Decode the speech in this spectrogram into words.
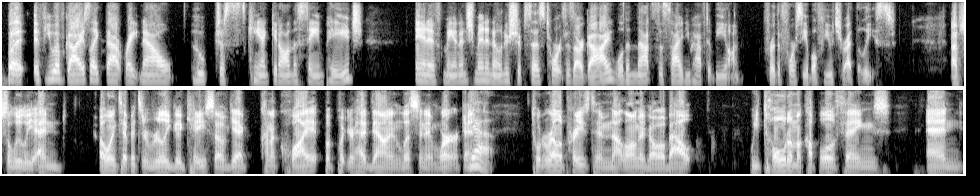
but if you have guys like that right now who just can't get on the same page. And if management and ownership says Torts is our guy, well, then that's the side you have to be on for the foreseeable future at the least. Absolutely. And Owen Tippett's a really good case of, yeah, kind of quiet, but put your head down and listen and work. And yeah. Tortorella praised him not long ago about we told him a couple of things and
